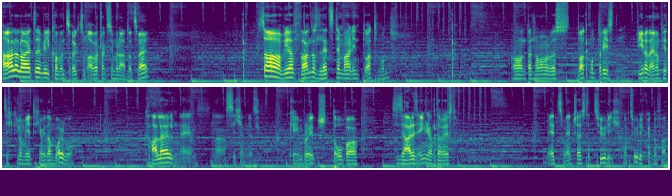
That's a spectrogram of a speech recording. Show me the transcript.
Hallo Leute, willkommen zurück zum Euro Truck Simulator 2. So, wir waren das letzte Mal in Dortmund. Und dann schauen wir mal, was Dortmund-Dresden. 441 Kilometer mit einem Volvo. Carlisle? Nein, na sicher nicht. Cambridge, Dover, das ist ja alles England der Rest. Metz, Manchester, Zürich. Nach Zürich könnte man fahren.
